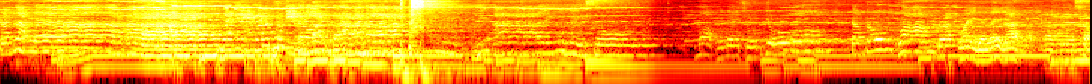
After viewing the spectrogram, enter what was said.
กำลังวันนี้วันพุธอีกวันตาที่อายส่งมอบให้แม่ชมโย ความรักไว้อย่าไล่ละเศร้า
